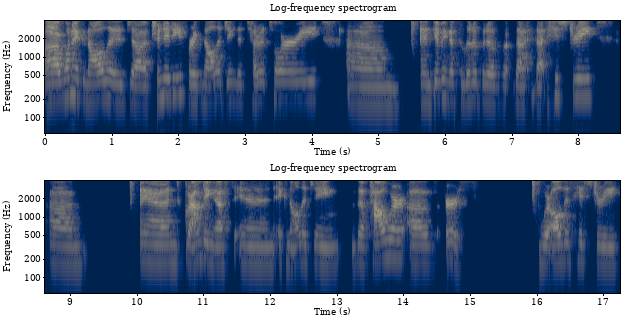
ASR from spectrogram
Uh, I want to acknowledge uh, Trinity for acknowledging the territory um, and giving us a little bit of that, that history um, and grounding us in acknowledging the power of Earth, where all this history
